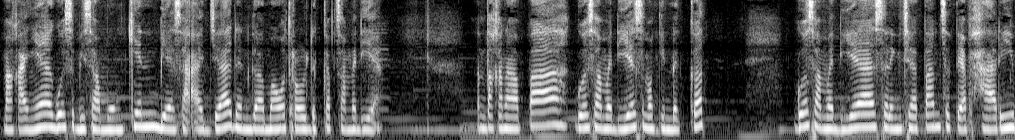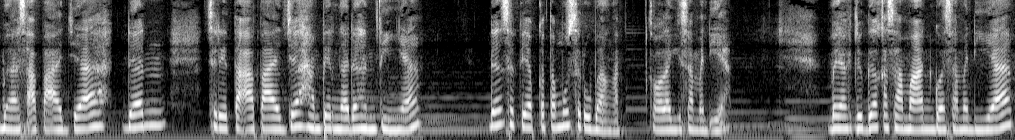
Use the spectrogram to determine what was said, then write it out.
Makanya gue sebisa mungkin biasa aja dan gak mau terlalu deket sama dia. Entah kenapa, gue sama dia semakin deket. Gue sama dia sering chatan setiap hari bahas apa aja, dan cerita apa aja hampir gak ada hentinya dan setiap ketemu seru banget kalau lagi sama dia. Banyak juga kesamaan gue sama dia,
